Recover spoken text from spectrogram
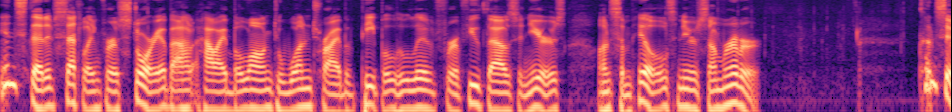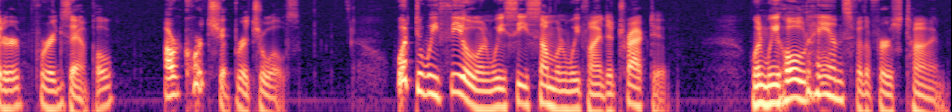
instead of settling for a story about how I belong to one tribe of people who lived for a few thousand years on some hills near some river. Consider, for example, our courtship rituals. What do we feel when we see someone we find attractive? When we hold hands for the first time?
